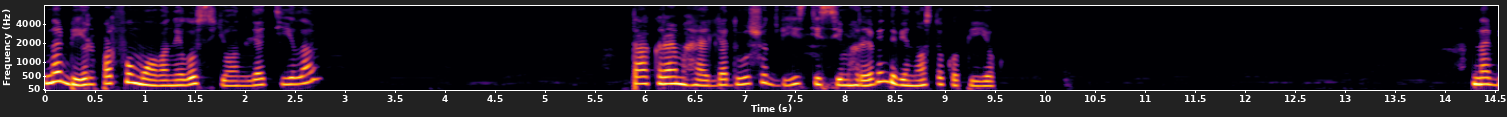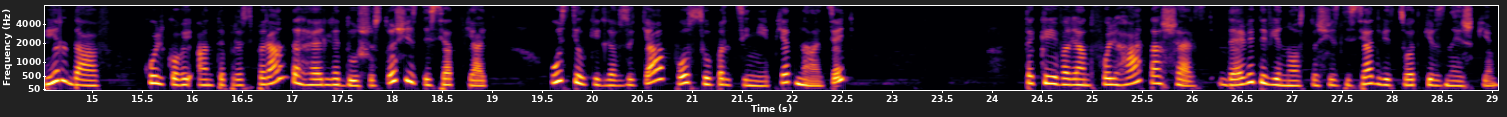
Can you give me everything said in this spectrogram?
Набір парфумований лосьйон для тіла. Та крем гель для душу 207 гривень 90 копійок. Набір дав кульковий антипреспірант та гель для душу 165, устілки для взуття по суперціні 15. Такий варіант фольга та шерсть 9,90 60% знижки.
